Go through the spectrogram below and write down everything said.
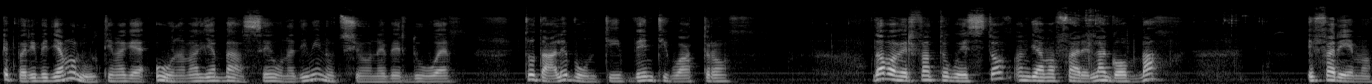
E poi ripetiamo l'ultima che è una maglia bassa e una diminuzione per 2 totale punti 24 dopo aver fatto questo andiamo a fare la gobba e faremo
